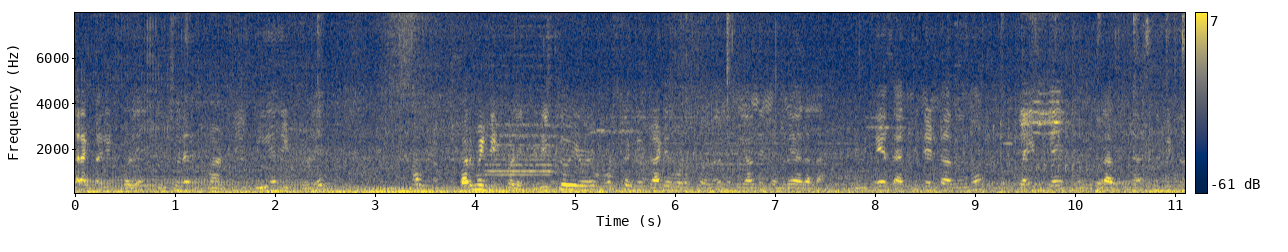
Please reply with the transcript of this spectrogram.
ಕರೆಕ್ಟಾಗಿ ಇಟ್ಕೊಳ್ಳಿ ಇನ್ಶೂರೆನ್ಸ್ ಮಾಡಿಸಿ ಬಿ ಎಲ್ ಇಟ್ಕೊಳ್ಳಿ. ಪರ್ಮಿಟ್ ಇಟ್ಕೊಳ್ಳಿ. ಇಷ್ಟು ವರ್ಷಕ್ಕೆ ಗಾಡಿ ಓಡಿಸ್ಕೊಂಡ್ರೆ ನಿಮ್ಗೆ ಯಾವುದೇ ತೊಂದರೆ ಆಗಲ್ಲ ಇನ್ ಕೇಸ್ ಆಕ್ಸಿಡೆಂಟ್ ಆದ್ರೂ ಕ್ಲೈಮ್ಗೆ ಅನುಕೂಲ ಆಗುತ್ತೆ. ಅಷ್ಟು ಬಿಟ್ಟು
